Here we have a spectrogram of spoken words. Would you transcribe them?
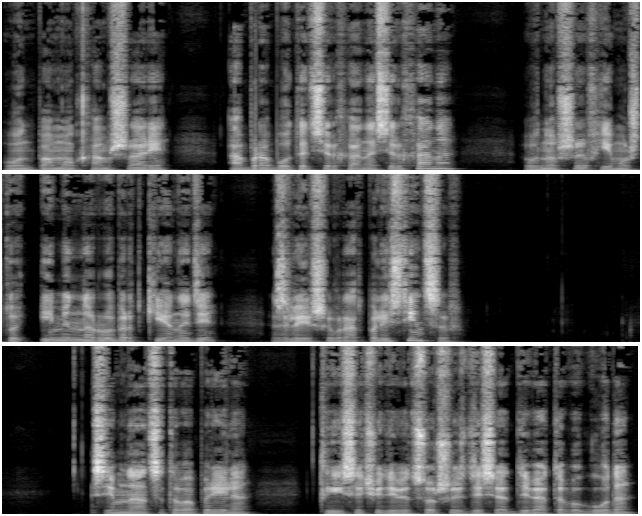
Он помог Хамшаре обработать Серхана Серхана, внушив ему, что именно Роберт Кеннеди — злейший враг палестинцев. 17 апреля 1969 года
